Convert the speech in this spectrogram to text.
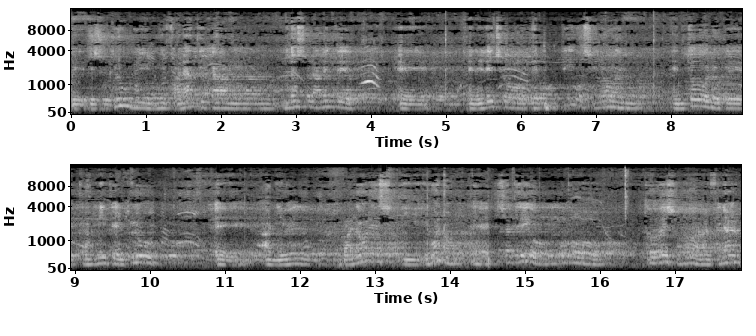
de, de- su club, muy, fanática, no solamente eh, en el hecho deportivo, sino en, en todo lo que transmite el club eh, a nivel valores y, y bueno, eh, ya te digo, un poco todo eso, ¿no? Al final...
